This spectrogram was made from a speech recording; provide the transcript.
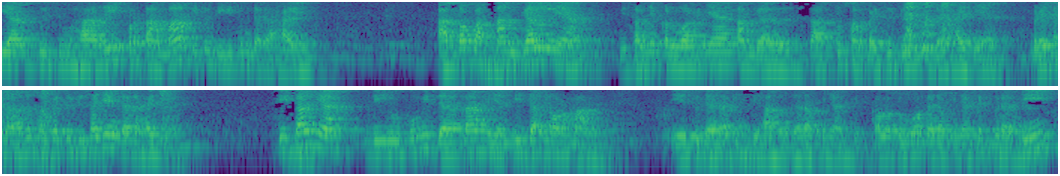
yang tujuh hari pertama itu dihitung darah haid. Atau pas tanggalnya, misalnya keluarnya tanggal 1 sampai 7 itu darah haidnya. Berarti tanggal 1 sampai 7 saja yang darah haidnya. Sisanya dihukumi darah yang tidak normal yaitu darah istihad atau darah penyakit. Kalau keluar darah penyakit berarti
